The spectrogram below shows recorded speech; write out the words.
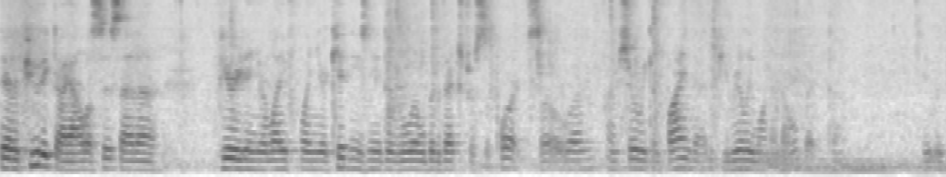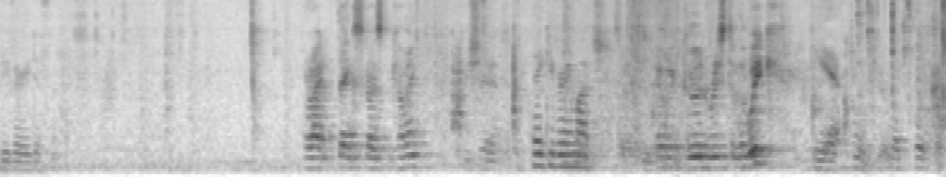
therapeutic dialysis at a period in your life when your kidneys needed a little bit of extra support. So um, I'm sure we can find that if you really want to know, but um, it would be very different. All right, thanks guys for coming. Appreciate it. Thank you very much. Have a good rest of the week. Yeah. Let's focus.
